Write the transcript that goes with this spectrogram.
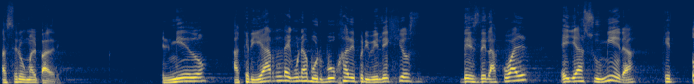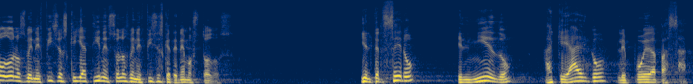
a ser un mal padre el miedo a criarla en una burbuja de privilegios desde la cual ella asumiera todos los beneficios que ella tiene son los beneficios que tenemos todos. Y el tercero, el miedo a que algo le pueda pasar.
